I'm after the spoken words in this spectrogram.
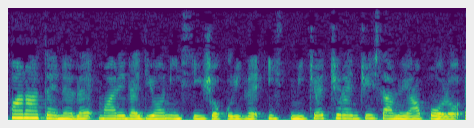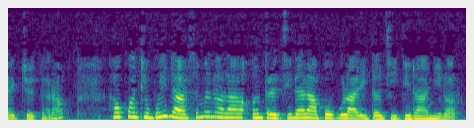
panatenele, marile Dionisii, jocurile istmice, cele încinse lui Apollo, etc., au contribuit de asemenea la întreținerea popularității tiranilor.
